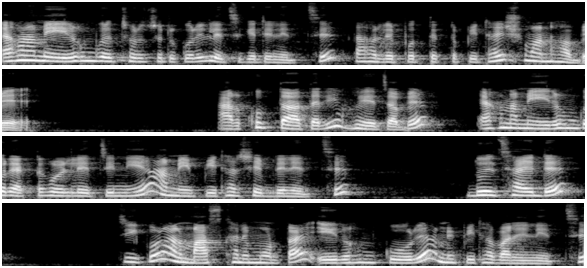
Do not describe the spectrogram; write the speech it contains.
এখন আমি এইরকম করে ছোটো ছোটো করে লেচি কেটে নিচ্ছি। তাহলে প্রত্যেকটা পিঠাই সমান হবে। আর খুব তাড়াতাড়ি হয়ে যাবে। এখন আমি এইরকম করে একটা করে লেচি নিয়ে আমি পিঠার শেপ দিয়ে নিচ্ছি। দুই সাইডে চিকন আর মাঝখানে মোটা এইরকম করে আমি পিঠা বানিয়ে নিচ্ছি।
